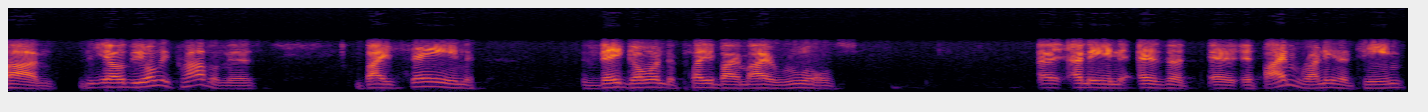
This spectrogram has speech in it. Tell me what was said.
Um, you know, the only problem is by saying they go into play by my rules. I, I mean, as a if I'm running a team,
